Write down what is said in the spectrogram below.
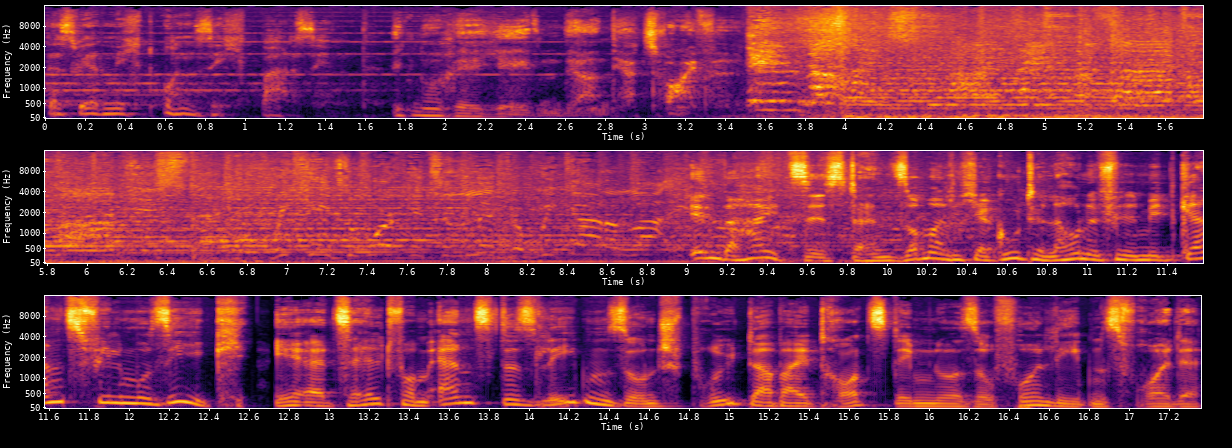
dass wir nicht unsichtbar sind. Ignoriere jeden, der an dir zweifelt. In the Heights ist ein sommerlicher gute Laune-Film mit ganz viel Musik. Er erzählt vom Ernst des Lebens und sprüht dabei trotzdem nur so vor Lebensfreude.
